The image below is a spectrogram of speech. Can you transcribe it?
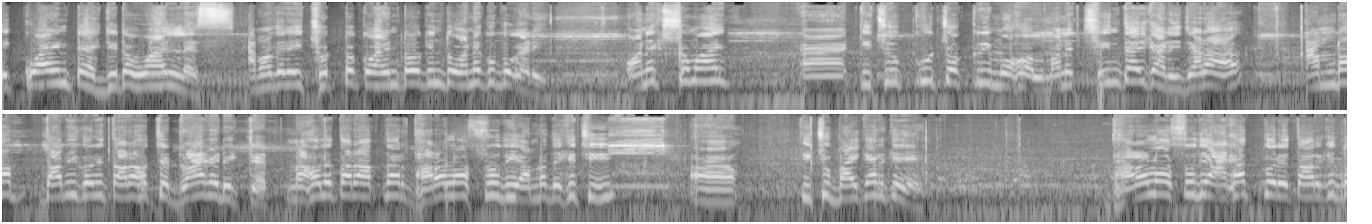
এই কয়েন ট্যাগ যেটা ওয়্যারলেস আমাদের এই ছোট্ট কয়েনটাও কিন্তু অনেক উপকারী। অনেক সময় কিছু কুচক্রী মহল মানে ছিনতাইকারী যারা আমরা দাবি করি তারা হচ্ছে ড্রাগ এডিক্টেড না হলে তারা আপনার ধারালো অস্ত্র দিয়ে, আমরা দেখেছি কিছু বাইকারকে ধারালো অস্ত্র দিয়ে আঘাত করে তার কিন্তু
